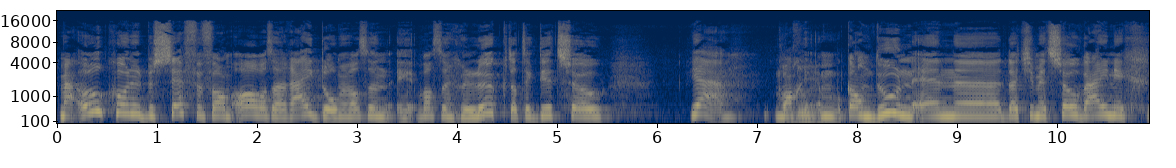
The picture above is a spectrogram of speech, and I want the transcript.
Maar ook gewoon het beseffen van oh, wat een rijkdom en wat een, wat een geluk dat ik dit zo ja, mag, doen. kan doen. En uh, dat je met zo weinig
